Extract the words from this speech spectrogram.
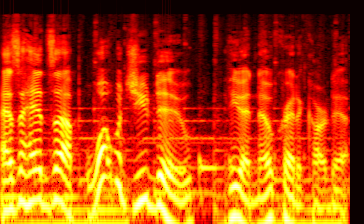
As a heads up, what would you do if you had no credit card debt?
